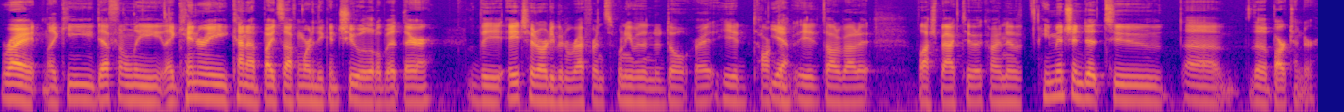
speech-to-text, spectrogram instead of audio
Right. Like he definitely, like Henry kind of bites off more than he can chew a little bit there. The H had already been referenced when he was an adult, right? He had talked. Yeah. he had thought about it, flashback to it, kind of. He mentioned it to uh, the bartender.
